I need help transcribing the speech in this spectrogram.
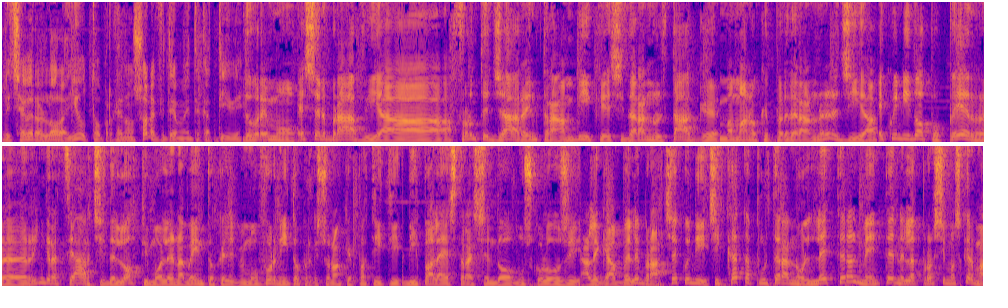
ricevere il loro aiuto perché non sono effettivamente cattivi. Dovremmo essere bravi a fronteggiare entrambi che si daranno il tag man mano che perderanno energia e quindi dopo per ringraziarci dell'ottimo allenamento che gli abbiamo fornito perché sono anche patiti di palestra essendo muscolosi alle gambe e alle braccia quindi ci catapulteranno letteralmente nella prossima schermata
